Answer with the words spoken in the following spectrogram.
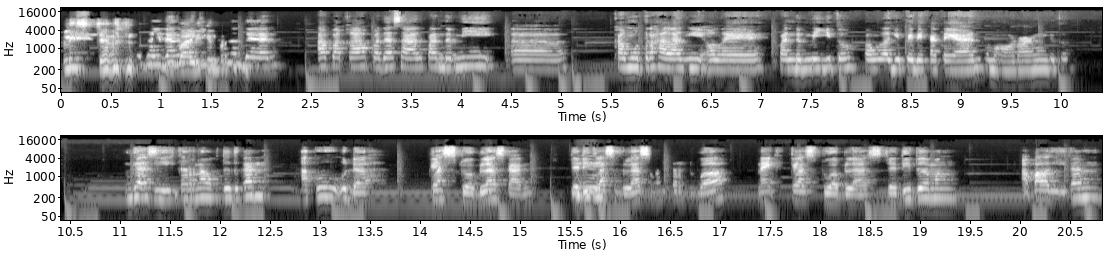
Please jangan dari Dharma dibalikin. gimana Dar? Apakah pada saat pandemi eh, kamu terhalangi oleh pandemi gitu? Kamu lagi PDKT-an sama orang gitu? Enggak sih, karena waktu itu kan aku udah kelas 12 kan. Jadi Hmm. kelas 11 semester 2 naik ke kelas 12. Jadi itu emang apalagi kan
